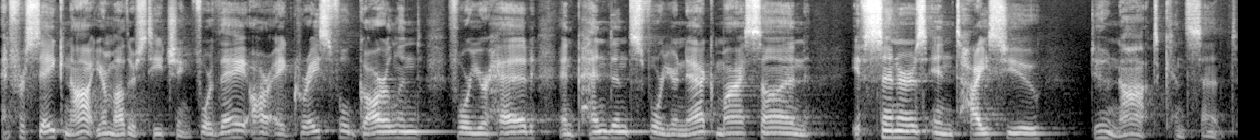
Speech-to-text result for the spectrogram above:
and forsake not your mother's teaching, for they are a graceful garland for your head and pendants for your neck, my son. If sinners entice you, do not consent.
